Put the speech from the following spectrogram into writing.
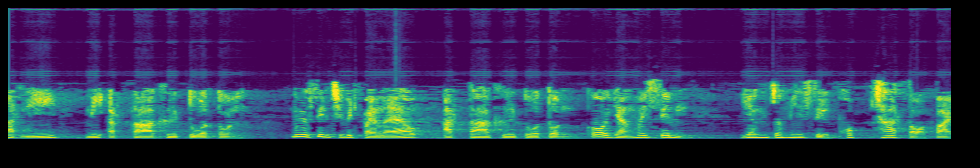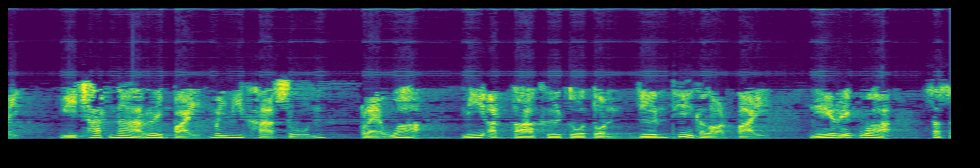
าตินี้มีอัตตาคือตัวตน เมื่อสิ้นชีวิตไปแล้ว อัตตาคือตัวตนก็ยังไม่สิ้น ยังจะมีสืบพบชาติต่อไป มีชาติหน้าเรื่อยไป ไม่มีขาดศูนย์ แปลว่า มีอัตตาคือตัวตนยืนที่ตลอดไป นี้เรียกว่า สัส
